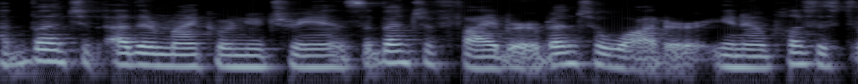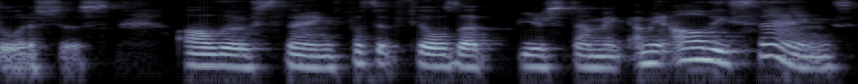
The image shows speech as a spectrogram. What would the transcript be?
A bunch of other micronutrients, a bunch of fiber, a bunch of water. You know, plus it's delicious. All those things. Plus it fills up your stomach. I mean, all these things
